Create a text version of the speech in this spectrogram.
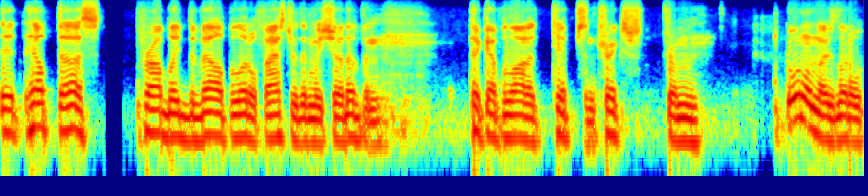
it helped us probably develop a little faster than we should have, and pick up a lot of tips and tricks from going on those little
